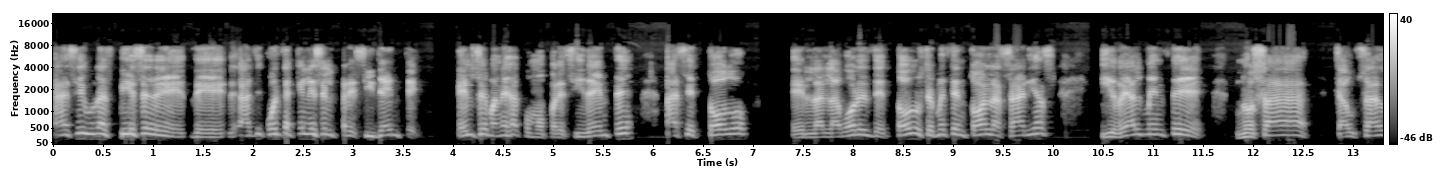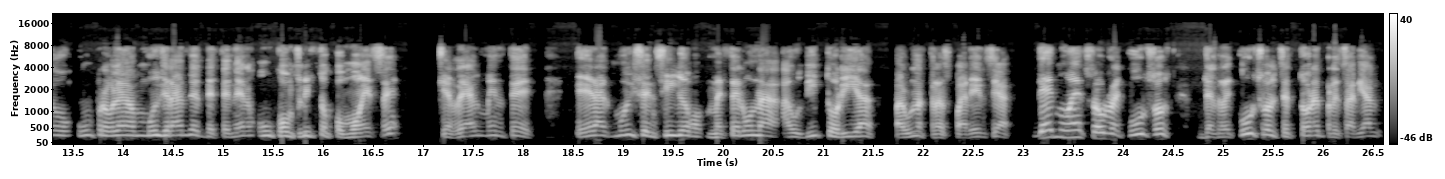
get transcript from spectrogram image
hace una especie de, haz de cuenta que él es el presidente, él se maneja como presidente, hace todo, en las labores de todos, se mete en todas las áreas y realmente nos ha causado un problema muy grande de tener un conflicto como ese, que realmente era muy sencillo meter una auditoría para una transparencia de nuestros recursos, del recurso del sector empresarial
